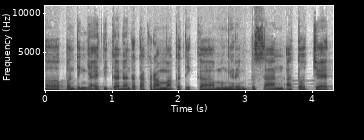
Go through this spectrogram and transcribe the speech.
uh, pentingnya etika dan tata kerama ketika mengirim pesan atau chat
